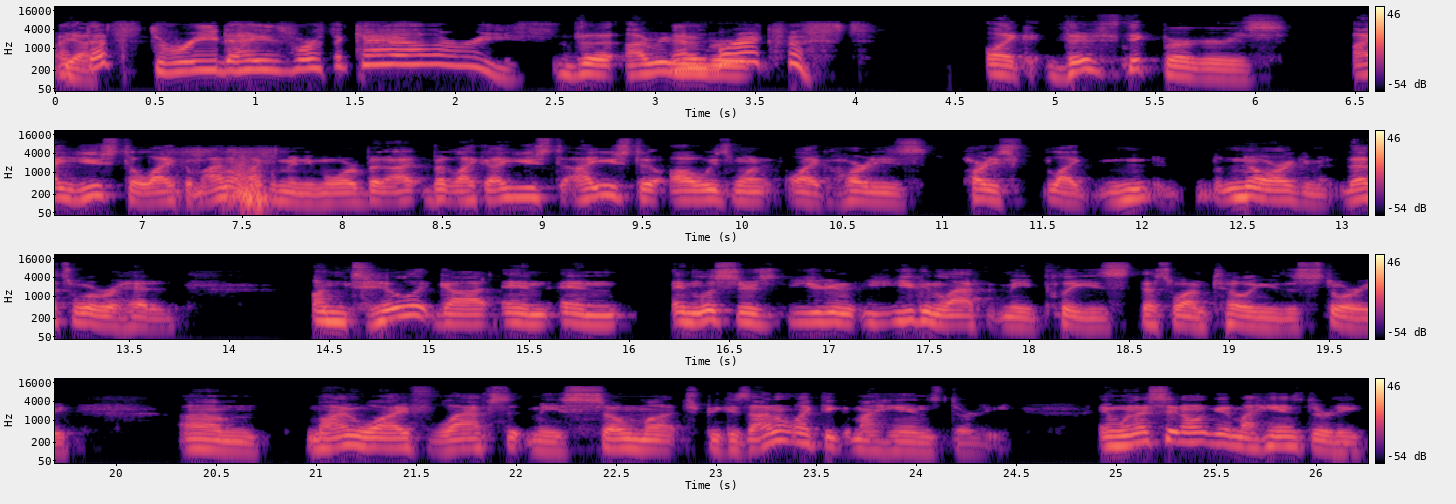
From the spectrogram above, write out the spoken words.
like Yeah. that's three days worth of calories The I and remember breakfast. like their thick burgers. I used to like them. I don't like them anymore, but I but like I used to I used to always want like Hardee's Hardee's like n- no argument. That's where we're headed. Until it got and and and listeners, you're gonna you can laugh at me, please. That's why I'm telling you this story. Um, my wife laughs at me so much because I don't like to get my hands dirty. And when I say I don't get my hands dirty,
